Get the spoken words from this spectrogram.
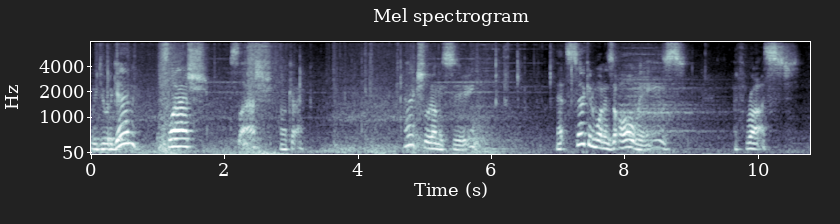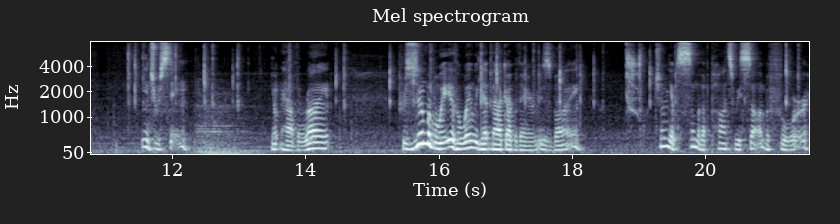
We do it again. Slash. Slash. Okay. Actually, let me see. That second one is always a thrust. Interesting. You don't have the right. Presumably, the way we get back up there is by jumping up some of the pots we saw before.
